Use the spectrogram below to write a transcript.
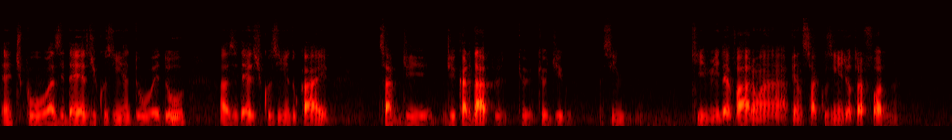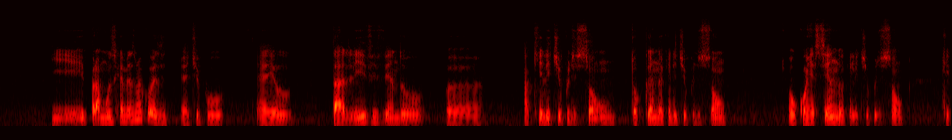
é tipo as ideias de cozinha do Edu, as ideias de cozinha do Caio, sabe, de, de cardápio, que eu, que eu digo, assim, que me levaram a, a pensar a cozinha de outra forma. E pra música é a mesma coisa. É tipo, é eu tá ali vivendo uh, aquele tipo de som, tocando aquele tipo de som, ou conhecendo aquele tipo de som, que,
